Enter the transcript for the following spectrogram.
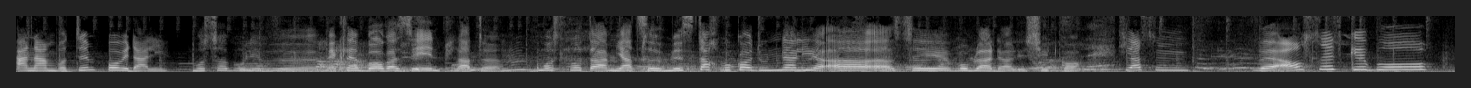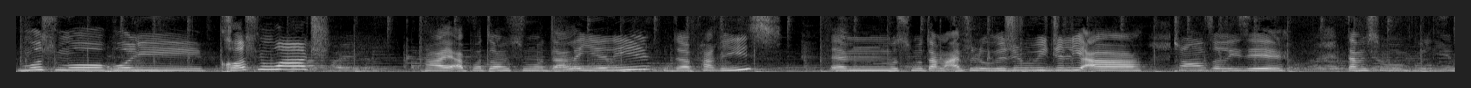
a nám o tym povedali. Musa boli w Mecklenburger Seenplatte. Musmo tam jace w mistach woko dundali, a se wobladali wszystko. Ja sam w Austrijskie, bo musmo boli krosnować. Hej, a potem smo dalej jeli do Paris. Um, musmo tam Eiffel widzieli, a Champs-Élysées, tam smo boli.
